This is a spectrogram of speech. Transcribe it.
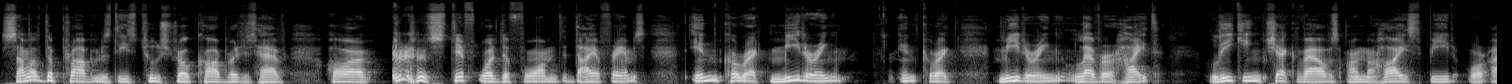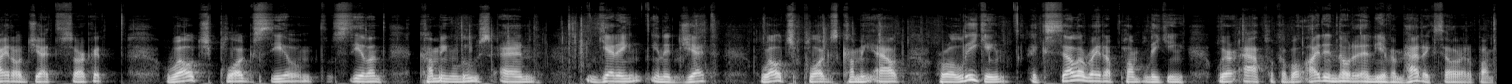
Some of the problems these two stroke carburetors have are stiff or deformed diaphragms, incorrect metering, incorrect metering lever height, leaking check valves on the high speed or idle jet circuit, Welch plug sealant, sealant coming loose and getting in a jet, Welch plugs coming out or leaking, accelerator pump leaking where applicable. I didn't know that any of them had accelerator pump,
